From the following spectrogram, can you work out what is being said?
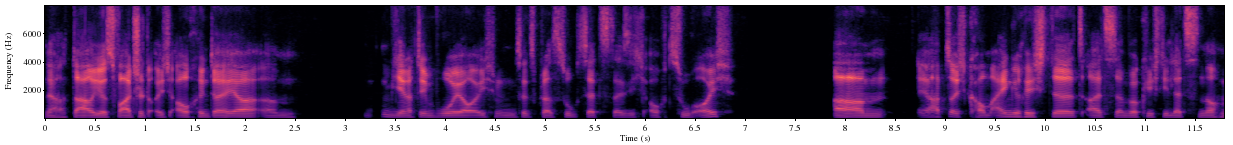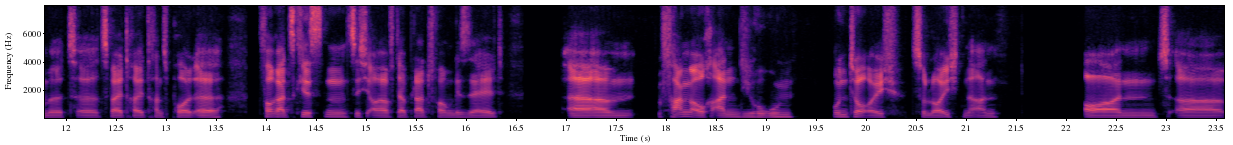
Ja, Darius watschelt euch auch hinterher. Ähm, je nachdem, wo ihr euch einen Sitzplatz sucht, setzt er sich auch zu euch. Ähm, ihr habt euch kaum eingerichtet, als dann wirklich die letzten noch mit äh, zwei, drei Transport, äh, Vorratskisten sich auf der Plattform gesellt. Ähm, fangen auch an, die Runen unter euch zu leuchten an. Und äh,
